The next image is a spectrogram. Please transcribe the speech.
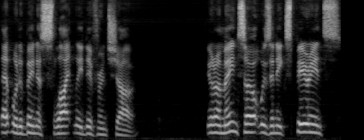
that would have been a slightly different show. You know what I mean? So it was an experience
